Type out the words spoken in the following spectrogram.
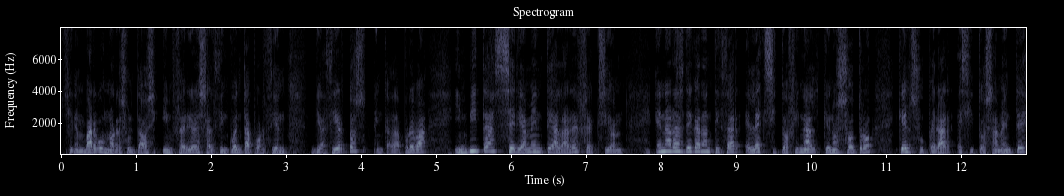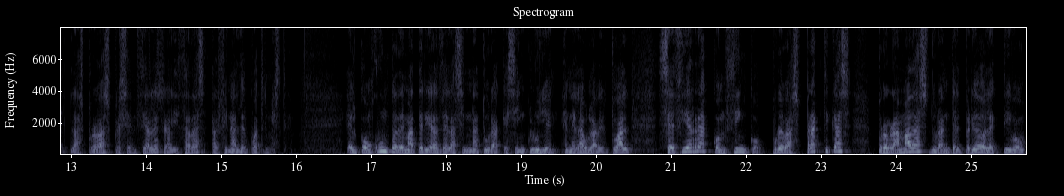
Sin embargo, unos resultados inferiores al 50% de aciertos en cada prueba invita seriamente a la reflexión en aras de garantizar el éxito final que no es otro que el superar exitosamente las pruebas presenciales realizadas al final del cuatrimestre. El conjunto de materiales de la asignatura que se incluyen en el aula virtual se cierra con cinco pruebas prácticas programadas durante el periodo lectivo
